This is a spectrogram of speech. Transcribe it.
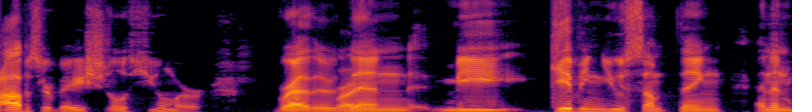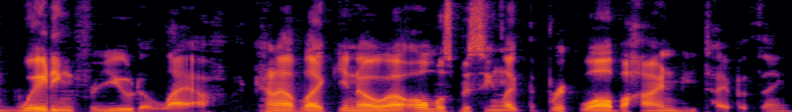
observational humor rather Right. than me giving you something and then waiting for you to laugh. Kind of like you know, Mm. almost missing like the brick wall behind me type of thing.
